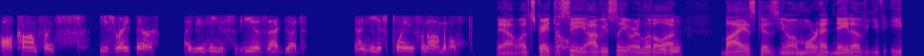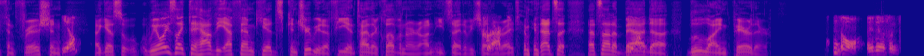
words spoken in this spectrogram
all conference. He's right there. I mean, he's he is that good and he is playing phenomenal. Yeah, well, it's great right to now. see. Obviously, we're a little uh, mm-hmm. uh, biased because you know a Moorhead native Ethan Frisch, and yep. I guess we always like to have the FM kids contribute if he and Tyler Kleven are on each side of each Correct. other, right? I mean, that's a that's not a bad yep. uh, blue line pair there. No, it isn't.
